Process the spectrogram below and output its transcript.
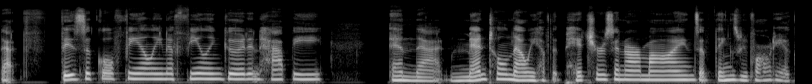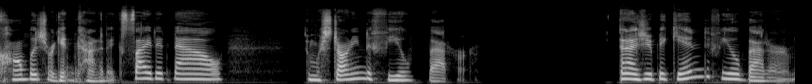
that physical feeling of feeling good and happy and that mental. Now we have the pictures in our minds of things we've already accomplished. We're getting kind of excited now and we're starting to feel better. And as you begin to feel better,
